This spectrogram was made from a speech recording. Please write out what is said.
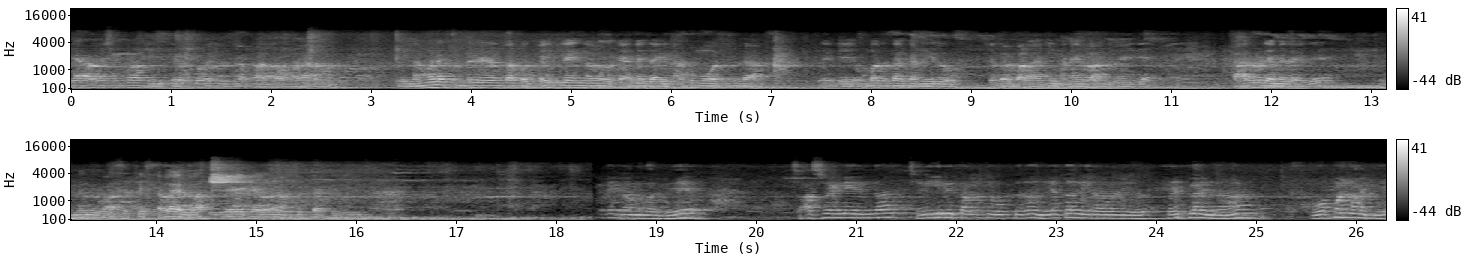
ಕೇರಳ ರುದ್ರಪ್ಪ ಅಂತ ಮಗ ನಮ್ಮ ಈ ನಮ್ಮನೆ ಪಕ್ಕದಲ್ಲಿರುವಂಥ ಪೈಪ್ ಲೈನು ಡ್ಯಾಮೇಜ್ ಆಗಿ ನಾಲ್ಕು ಮೂವತ್ತರಿಂದ ಬೆಳಗ್ಗೆ ಒಂಬತ್ತು ತನಕ ನೀರು ಆಗಿ ಮನೆಗಳು ಹಾನಿಯಾಗಿದೆ ಕಾರು ಡ್ಯಾಮೇಜ್ ಆಗಿದೆ. ನಮಗೆ ವಾಸಕ್ಕೆ ಸ್ಥಳ ಇಲ್ಲ ಬೇರೆ ಕಡೆ ನಾವು ಸಾಸಿವೆ ಗ್ರಾಮದಲ್ಲಿ ಸಾಸವಳ್ಳಿಯಿಂದ ಚನ್ನಗಿರಿ ತಾಲೂಕಿಗೆ ಹೋಗ್ತಿರೋ ಏತ ನೀರಾವರಿ ಪೈಪ್ಲೈನ್ ಓಪನ್ ಆಗಿ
